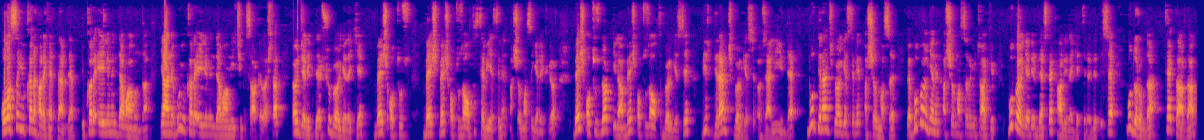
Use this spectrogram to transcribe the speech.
Olası yukarı hareketlerde, yukarı eğilimin devamında yani bu yukarı eğilimin devamı için ise arkadaşlar öncelikle şu bölgedeki 5.30 5-5-36 seviyesinin aşılması gerekiyor. 5.34 ila 5.36 bölgesi bir direnç bölgesi özelliğinde. Bu direnç bölgesinin aşılması ve bu bölgenin aşılmasını mütakip bu bölge bir destek haline getirilir ise bu durumda tekrardan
